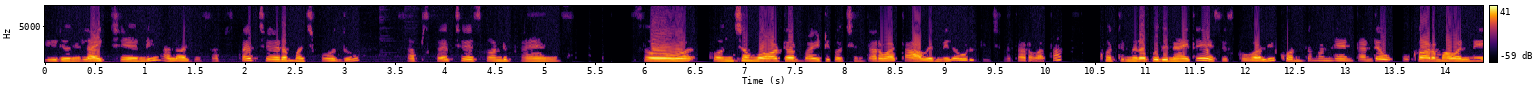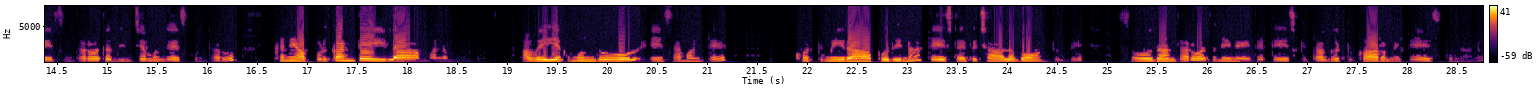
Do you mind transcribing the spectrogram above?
వీడియోని లైక్ చేయండి అలాగే సబ్స్క్రైబ్ చేయడం మర్చిపోవద్దు. సబ్స్క్రైబ్ చేసుకోండి ఫ్రెండ్స్. సో కొంచెం వాటర్ బయటికి వచ్చిన తర్వాత ఆవిరి మీద ఉడికించిన తర్వాత కొత్తిమీర పుదీనా అయితే వేసేసుకోవాలి. కొంతమంది ఏంటంటే ఉప్పు కారం అవన్నీ వేసిన తర్వాత దించే ముందు వేసుకుంటారు. కానీ అప్పటికంటే ఇలా మనం అవి వేయక ముందు వేసామంటే కొత్తిమీర పుదీనా టేస్ట్ అయితే చాలా బాగుంటుంది. సో దాని తర్వాత నేనైతే టేస్ట్కి తగ్గట్టు కారం అయితే వేసుకున్నాను.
